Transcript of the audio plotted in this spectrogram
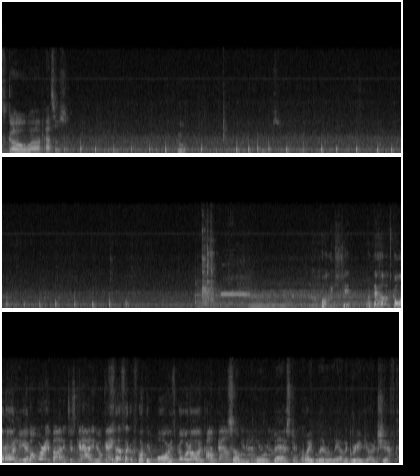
Let's go, uh, Passos. Go. Oops. Alright. Holy shit. What the hell is going on here? Don't worry about it. Just get out of here, okay? Sounds like a fucking war is going on. Calm down. Some poor bastard, quite literally, on the graveyard shift.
